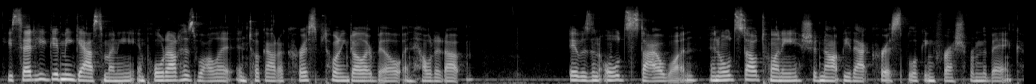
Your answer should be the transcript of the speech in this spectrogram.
He said he'd give me gas money and pulled out his wallet and took out a crisp $20 bill and held it up. It was an old style one. An old style 20 should not be that crisp looking fresh from the bank.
